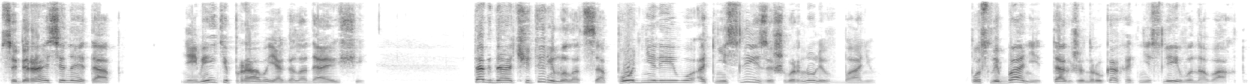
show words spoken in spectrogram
«Собирайся на этап. Не имеете права, я голодающий». Тогда четыре молодца подняли его, отнесли и зашвырнули в баню. После бани также на руках отнесли его на вахту.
